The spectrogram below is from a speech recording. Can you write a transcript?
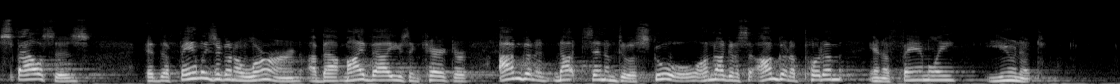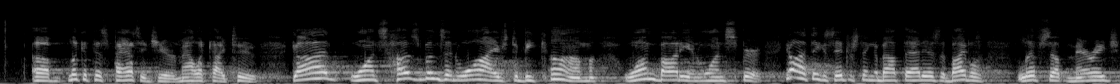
spouses, the families are going to learn about my values and character, I'm going to not send them to a school. I'm not going to say, I'm going to put them in a family unit. Um, look at this passage here, Malachi 2. God wants husbands and wives to become one body and one spirit. You know I think is interesting about that is the Bible lifts up marriage,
